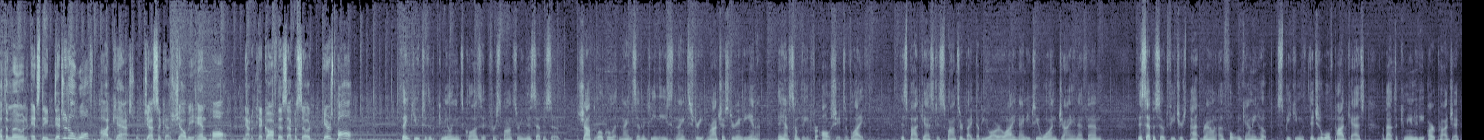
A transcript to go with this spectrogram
at the Moon, it's the Digital Wolf podcast with Jessica, Shelby, and Paul. Now, to kick off this episode, here's Paul. Thank you to the Chameleon's Closet for sponsoring this episode. Shop local at 917 East 9th Street in Rochester, Indiana. They have something for all shades of life. This podcast is sponsored by WROI 921 Giant FM. This episode features Pat Brown of Fulton County Hope speaking with Digital Wolf Podcast about the Community Art Project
